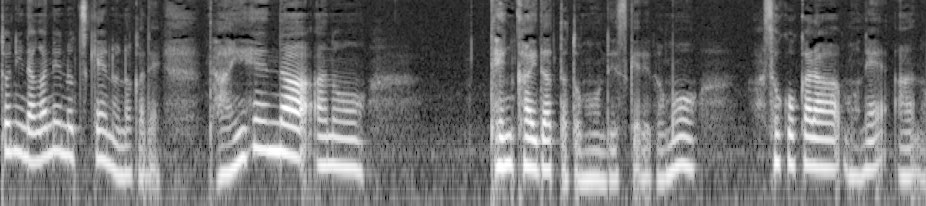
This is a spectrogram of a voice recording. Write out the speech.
当に長年の付き合いの中で大変なあの展開だったと思うんですけれども。そこからもねあの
